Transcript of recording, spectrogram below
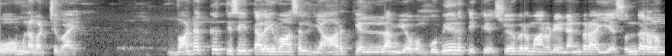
ஓம் நமச்சிவாய். வடக்கு திசை தலைவாசல் யாருக்கெல்லாம் யோகம்? குபேரத்திக்கு சிவபெருமானுடைய நண்பராகிய சுந்தரரும்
